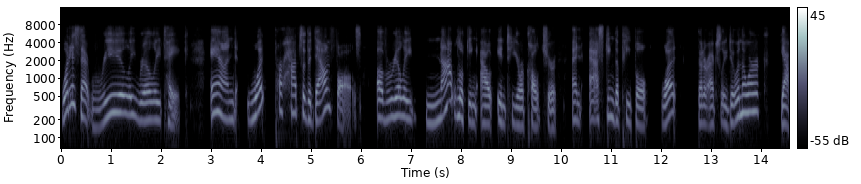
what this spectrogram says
What does that really, really take? And what perhaps are the downfalls of really not looking out into your culture and asking the people what that are actually doing the work? Yeah,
